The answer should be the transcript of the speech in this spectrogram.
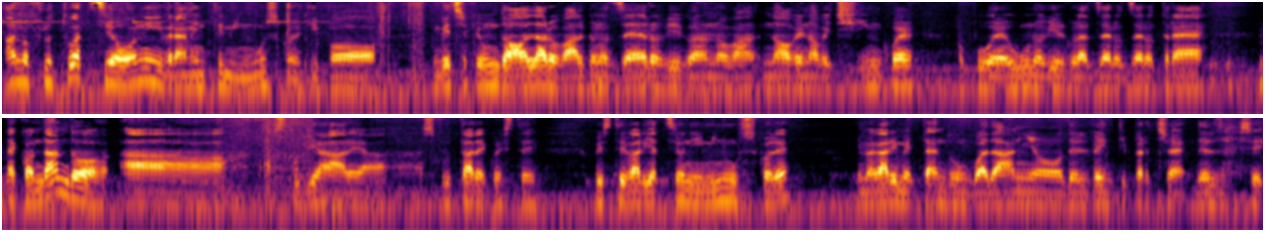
hanno fluttuazioni veramente minuscole, tipo invece che un dollaro valgono 0,995 oppure 1,003. Ecco, andando a, a studiare, a, a sfruttare queste, queste variazioni minuscole e magari mettendo un guadagno del 20%, del, sì,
